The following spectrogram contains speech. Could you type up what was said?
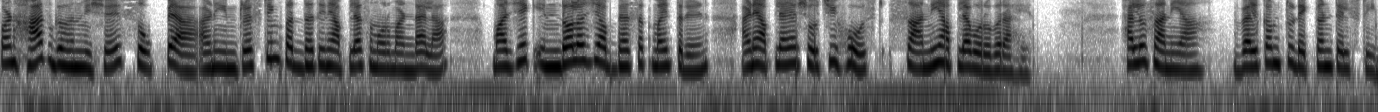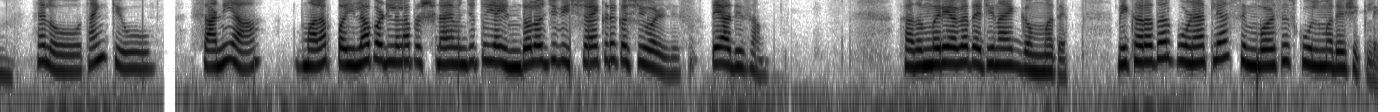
पण हाच गहन विषय सोप्या आणि इंटरेस्टिंग पद्धतीने आपल्यासमोर मांडायला माझी एक इंडॉलॉजी अभ्यासक मैत्रीण आणि आपल्या या शोची होस्ट सानिया आपल्याबरोबर आहे. Hello Sania. Welcome to Deccan tales team hello thank you Sania मला पहिला पडलेला प्रश्न आहे म्हणजे तू या इंडोलॉजी विषयाकडे कशी वळलीस? ते आधी सांग. कादंबरी अगं त्याची ना एक गंमत आहे. मी खरं तर पुण्यातल्या सिम्बॉयसिस स्कूलमध्ये शिकले.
